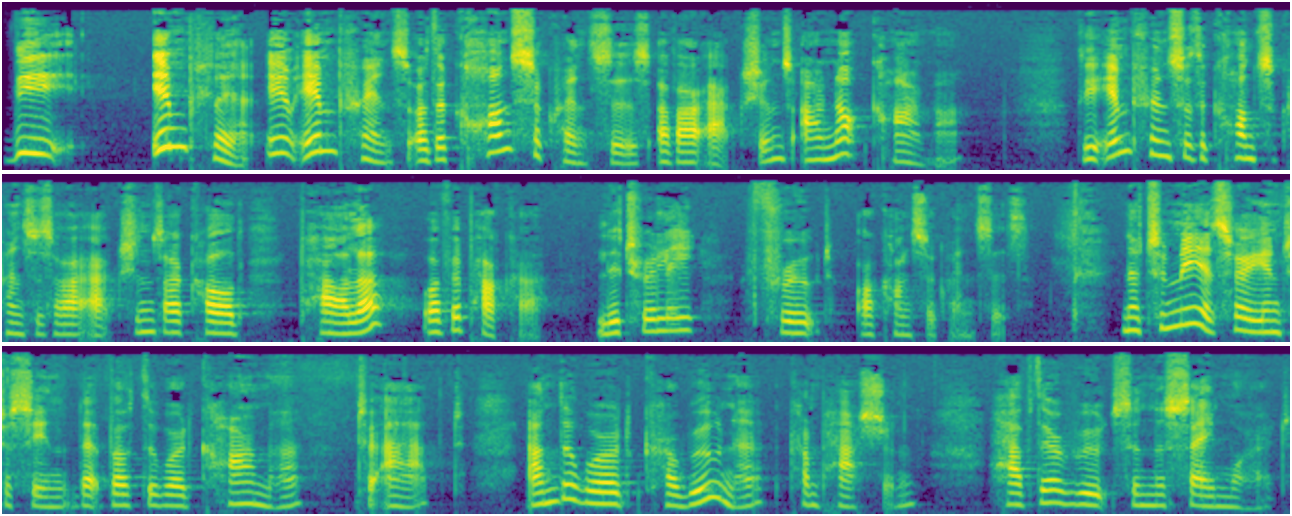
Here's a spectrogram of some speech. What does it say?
The implant, imprints or the consequences of our actions are not karma. The imprints or the consequences of our actions are called phala or vipaka, literally fruit or consequences. Now, to me, it's very interesting that both the word karma, to act, and the word karuna, compassion, have their roots in the same word,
